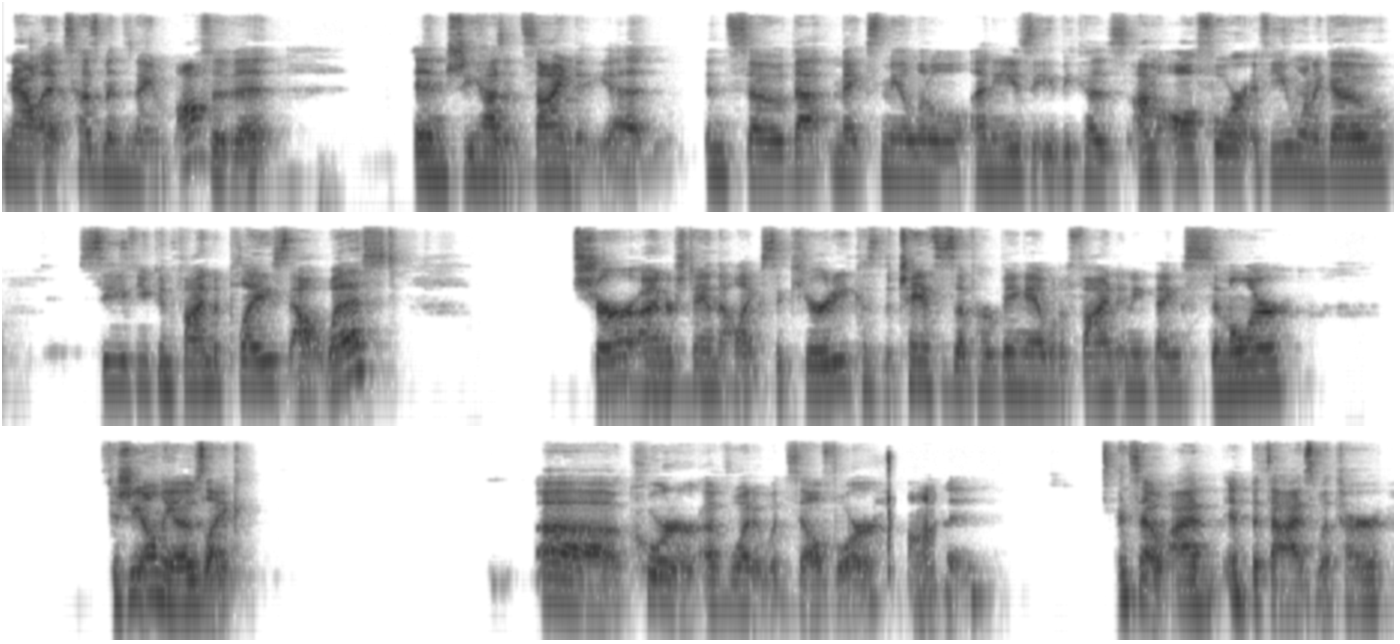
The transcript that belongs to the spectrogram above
now ex-husband's name off of it, and she hasn't signed it yet. And so that makes me a little uneasy because I'm all for if you want to go see if you can find a place out west. Sure, I understand that like security because the chances of her being able to find anything similar because she only owes like a quarter of what it would sell for on it. And so I empathize with her.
